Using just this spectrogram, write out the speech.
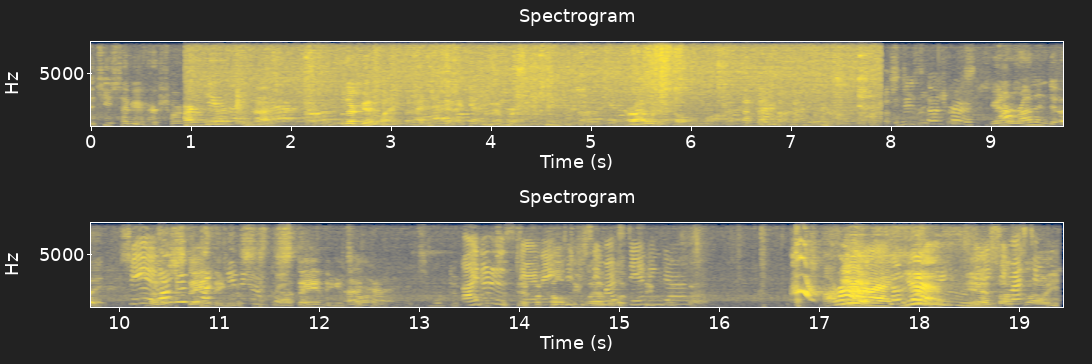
Didn't you used to have your hair short? Aren't you? Huh? Well, they're good ones, but I, just, I can't remember them. Or I would have told them. why. You're gonna run and do it. See, No, as long it's as you're not standing. This is the standing. It's Okay. hard. It's more difficult. I did it's a a standing. difficulty Did you see my level of standing, Dad? 2.5. All right. Don't Yes. do. Yes, I my saw standing? you.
